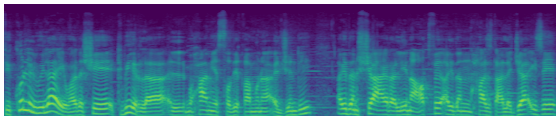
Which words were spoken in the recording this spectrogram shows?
في كل الولاية وهذا شيء كبير للمحامية الصديقة منى الجندي. أيضا الشاعرة لينا عطفة أيضا حازت على جائزة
